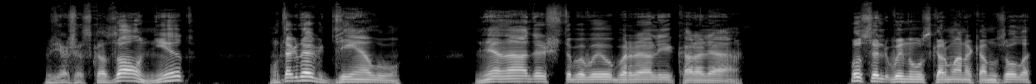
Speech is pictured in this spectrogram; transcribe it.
— Я же сказал, нет. — Ну тогда к делу. Мне надо, чтобы вы убрали короля. Осель вынул из кармана камзола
